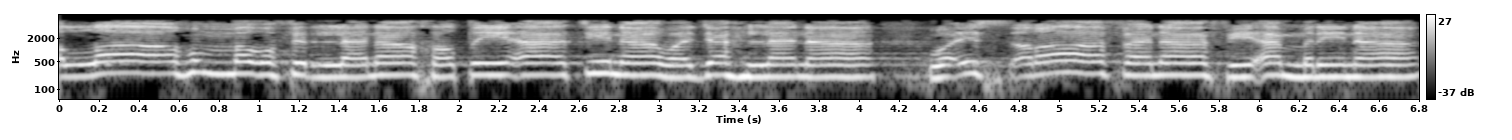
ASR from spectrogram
اللهم اغفر لنا خطيئاتنا وجهلنا وإسرافنا في أمرنا.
